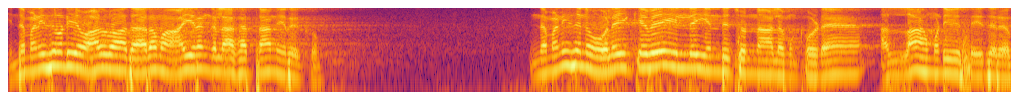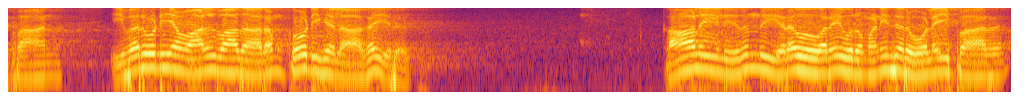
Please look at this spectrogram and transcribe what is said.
இந்த மனிதனுடைய வாழ்வாதாரம் ஆயிரங்களாகத்தான் இருக்கும். இந்த மனிதன் உழைக்கவே இல்லை என்று சொன்னாலும் கூட அல்லாஹ் முடிவு செய்திருப்பான் இவருடைய வாழ்வாதாரம் கோடிகளாக இருக்கும். காலையில் இருந்து இரவு வரை ஒரு மனிதர் உழைப்பார்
